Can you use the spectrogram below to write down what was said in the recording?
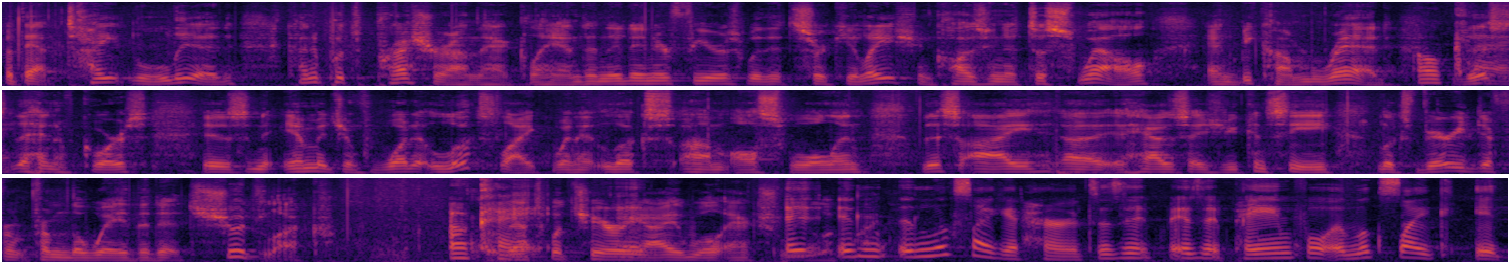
but that tight lid kind of puts pressure on that gland and it interferes with its circulation, causing it to swell and become red. Okay. This then, of course, is an image of what it looks like when it looks um, all swollen. This eye uh, has, as you can see, looks very different from the way that it should look. Okay. So that's what cherry it, eye will actually it, look it, like. It looks like it hurts. Is it is it painful? It looks like it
